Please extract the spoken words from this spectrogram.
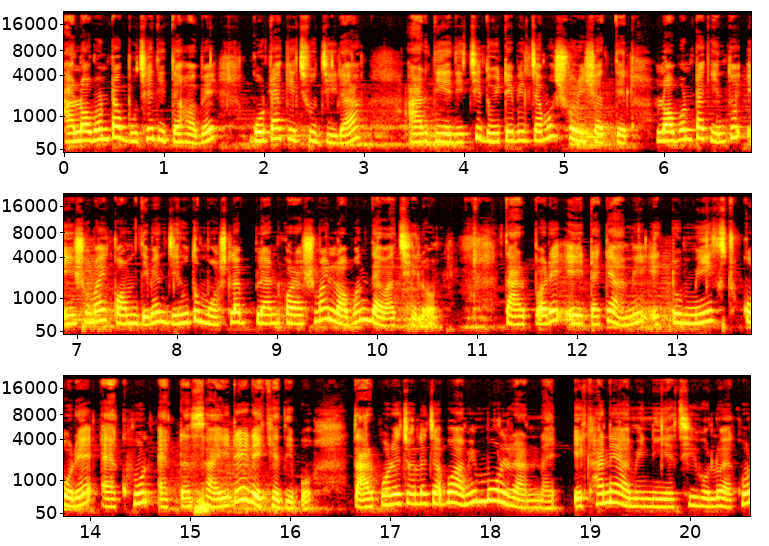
আর লবণটা বুঝে দিতে হবে, গোটা কিছু জিরা আর দিয়ে দিচ্ছি দুই টেবিল চামচ সরিষার তেল। লবণটা কিন্তু এই সময় কম দিবেন, যেহেতু মশলা ব্ল্যান্ড করার সময় লবণ দেওয়া ছিল। তারপরে এইটাকে আমি একটু মিক্সড করে এখন একটা সাইডে রেখে দিব। তারপরে চলে যাব আমি মূল রান্নায়। এখানে আমি নিয়েছি হলো এখন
